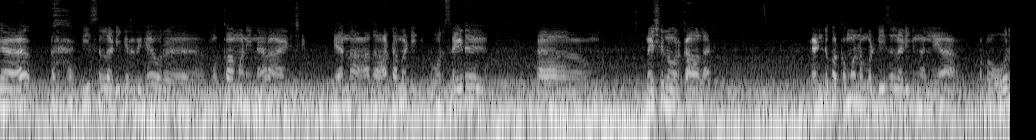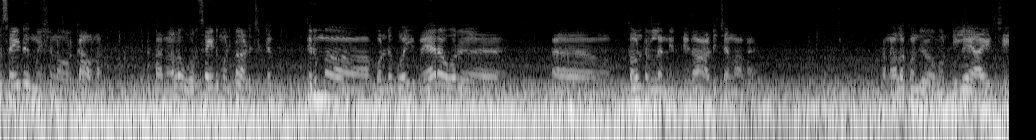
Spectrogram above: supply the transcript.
பாருங்க டீசல் அடிக்கிறதுக்கே ஒரு முக்கால் மணி நேரம் ஆயிடுச்சு. ஏன்னா அது ஆட்டோமேட்டிக் ஒரு சைடு மெஷின் ஒர்க் ஆகலை. ரெண்டு பக்கமும் நம்ம டீசல் அடிக்கணும் இல்லையா? அப்போ ஒரு சைடு மிஷின் ஒர்க் ஆகலை. அதனால் ஒரு சைடு மட்டும் அடிச்சுட்டு திரும்ப கொண்டு போய் வேறு ஒரு கவுண்டரில் நிறுத்தி தான் அடித்தேன் நான். அதனால் கொஞ்சம் டிலே ஆயிடுச்சு.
